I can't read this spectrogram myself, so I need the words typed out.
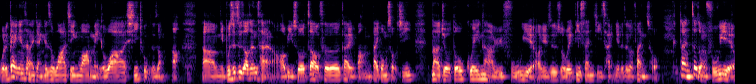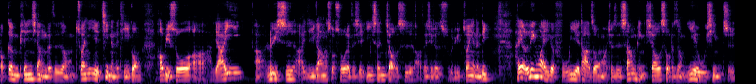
我的概念上来讲，应该是挖金、挖煤、挖稀土这种啊啊，你不是制造生产啊，好比说造车、盖房、代工手机，那就都归纳于服务业啊，也就是所谓第三级产业的这个范畴。但这种服务业哦，更偏向的这种专业技能的提供，好比说啊牙医。医啊，律师啊，以及刚刚所说的这些医生、教师啊，这些就是属于专业能力。还有另外一个服务业大众啊，就是商品销售的这种业务性质。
